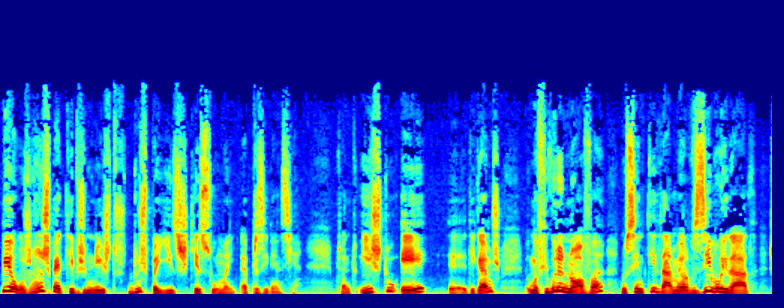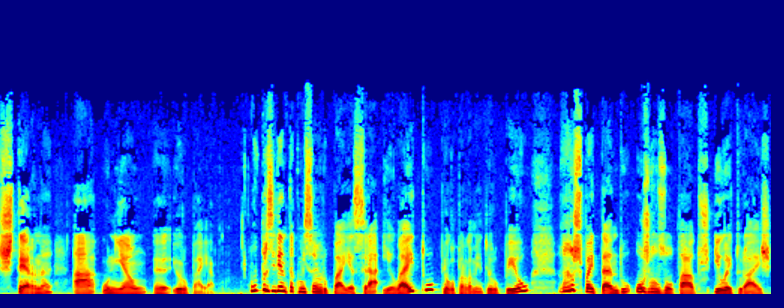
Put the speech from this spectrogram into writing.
pelos respectivos ministros dos países que assumem a presidência. Portanto, isto é, eh, digamos, uma figura nova no sentido de dar maior visibilidade externa à União eh, Europeia. O presidente da Comissão Europeia será eleito pelo Parlamento Europeu, respeitando os resultados eleitorais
